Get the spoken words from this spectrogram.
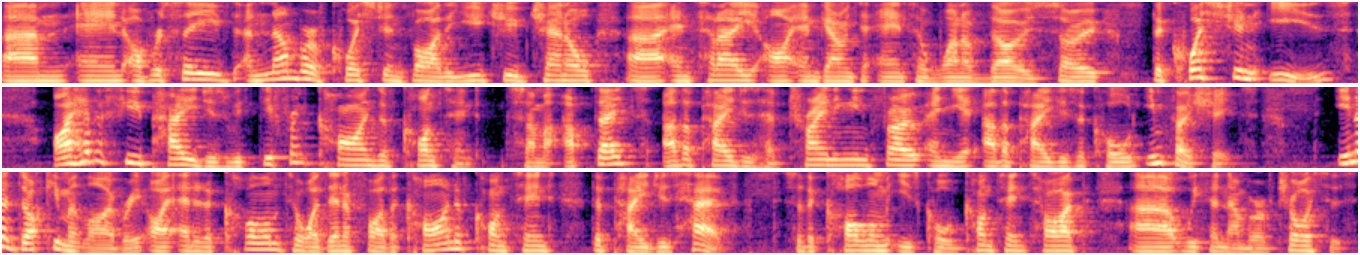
Um, and I've received a number of questions via the YouTube channel, uh, and today I am going to answer one of those. So the question is, I have a few pages with different kinds of content. Some are updates, other pages have training info, and yet other pages are called info sheets. In a document library, I added a column to identify the kind of content the pages have. So the column is called content type uh, with a number of choices.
